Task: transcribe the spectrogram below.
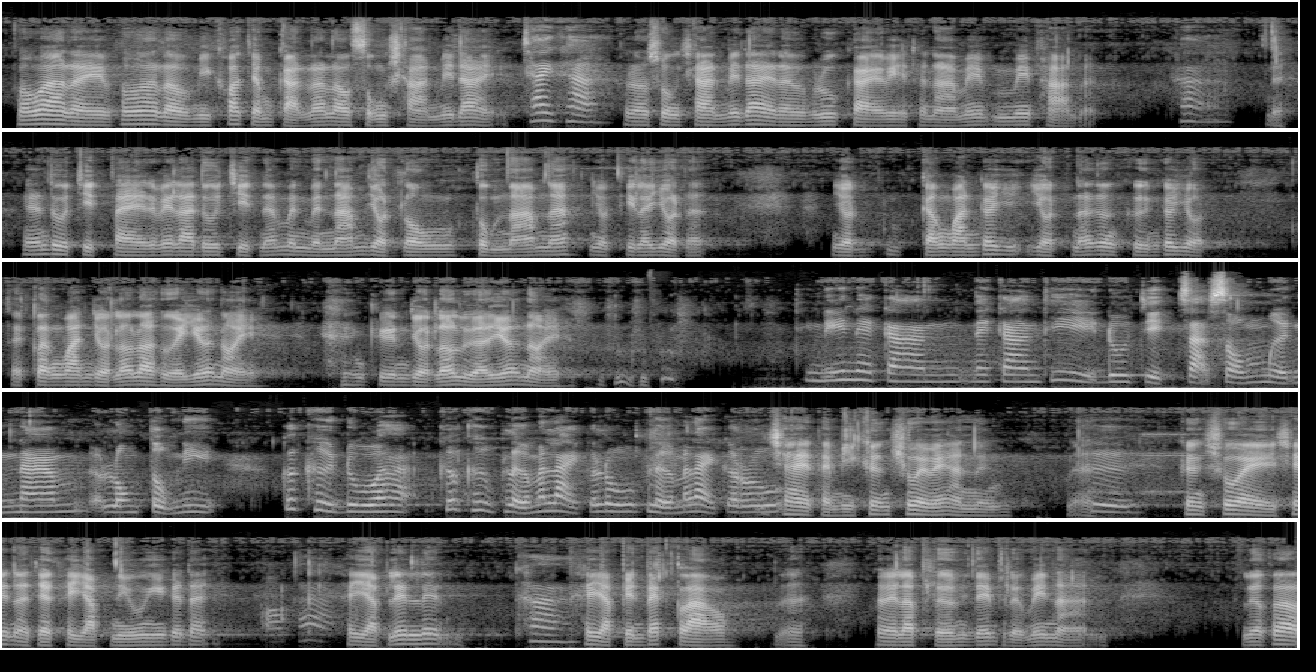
เพราะว่าอะไรเพราะว่าเรามีข้อจำกัดแล้วเราทรงฌานไม่ได้ ใช่ค่ะ เราทรงฌานไม่ได้เรารู้กายเวทนาไม่ไม่ผ่านอะค่ะนะงั้นดูจิตไปเวลาดูจิตนะมันเหมือนน้ำหยดลงตุ่มน้ำนะ หยดทีละหยดนะหยดกลางวันก็หยดนะกลางคืนก็หยด แต่กลางวันหยดแล้วเราเหยเยอะหน่อยกลาง คืนหยดแล้วเหลือเยอะหน่อย ทีนี้ในการในการที่ดูจิตสะสมเหมือนน้ำลงตุ่มนี่ ก็คือดูว่าก็คือเผลอเมื่อไหร่ก็รู้ เผลอเมื่อไหร่ก็รู้ ใช่แต่มีเครื่องช่วยไว้อันหนึ่งนะคือเครื่องช่วย เช่นอาจจะขยับนิ้วอย่างนี้ก็ได้อ๋อค่ะขยับเล่นค่ะๆขยับเป็นแบ็กกราวน์นะเวลาเผลอมันได้เผลอไม่นาน แล้วก็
